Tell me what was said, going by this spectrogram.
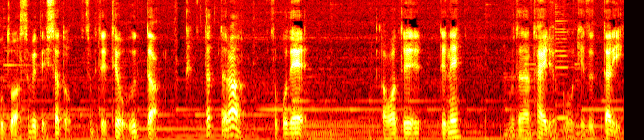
ことは全てしたと全て手を打った。だったらそこで慌ててね無駄な体力を削ったり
